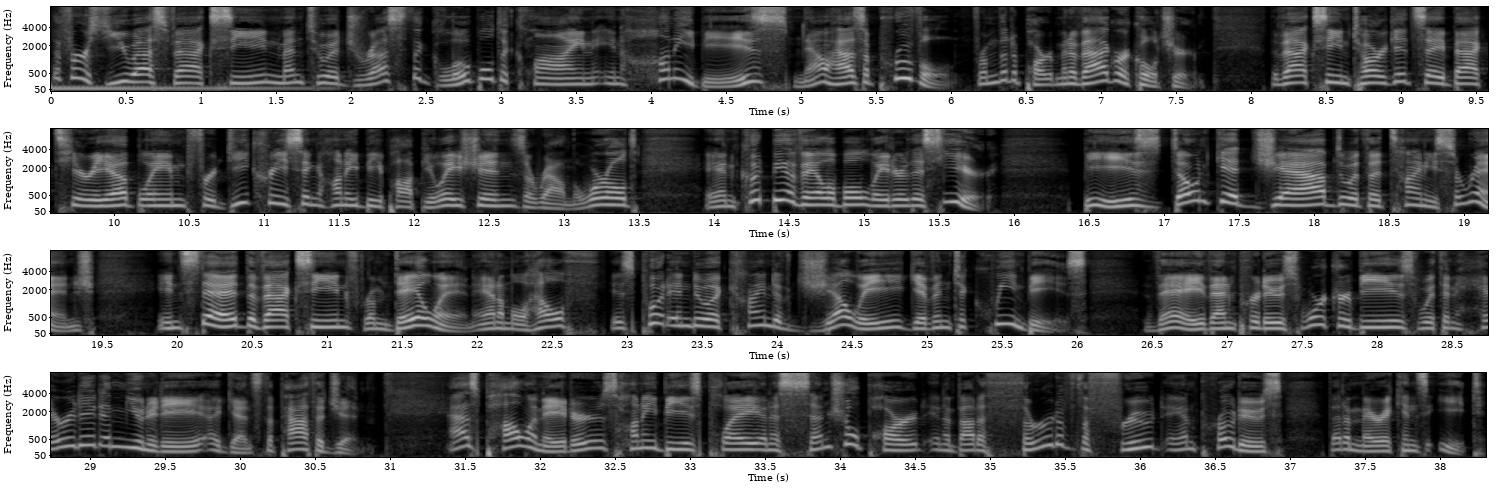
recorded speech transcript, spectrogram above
The first U.S. vaccine meant to address the global decline in honeybees now has approval from the Department of Agriculture. The vaccine targets a bacteria blamed for decreasing honeybee populations around the world and could be available later this year. Bees don't get jabbed with a tiny syringe. Instead, the vaccine from Dalan Animal Health is put into a kind of jelly given to queen bees. They then produce worker bees with inherited immunity against the pathogen. As pollinators, honeybees play an essential part in about a third of the fruit and produce that Americans eat.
